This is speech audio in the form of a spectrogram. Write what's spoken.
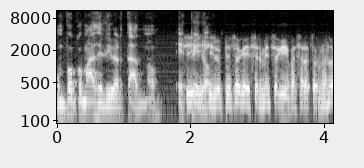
un poco más de libertad, ¿no? Espero. Sí, yo pienso que es el mensaje que hay que pasar a todo el mundo.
